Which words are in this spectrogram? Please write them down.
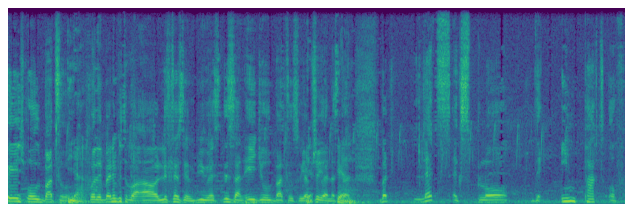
age-old battle. Yeah. For the benefit of our listeners and viewers, this is an age-old battle, so I'm Yeah, sure you understand. yeah. But let's explore the impact of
